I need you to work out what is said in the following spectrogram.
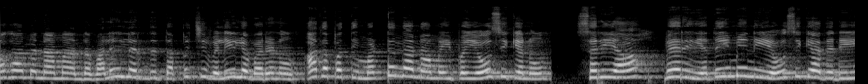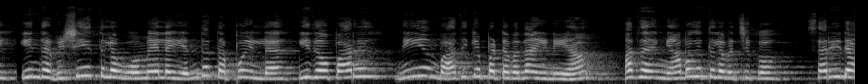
ஆகாம நாம அந்த வலையில இருந்து தப்பிச்சு வெளியில வரணும். அத பத்தி மட்டும்தான் நாம இப்ப யோசிக்கணும். சரியா? வேற எதையுமே நீ யோசிக்காதடி. இந்த விஷயத்துல உன் மேல எந்த தப்பும் இல்ல. இதோ பாரு நீயும் பாதிக்கப்பட்டவ தான் இனியா. அதை ஞாபகத்துல வச்சுக்கோ. சரிடா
